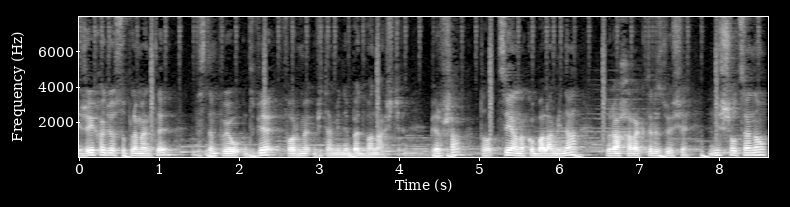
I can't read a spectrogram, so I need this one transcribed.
Jeżeli chodzi o suplementy, występują dwie formy witaminy B12. Pierwsza to cyjanokobalamina, która charakteryzuje się niższą ceną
